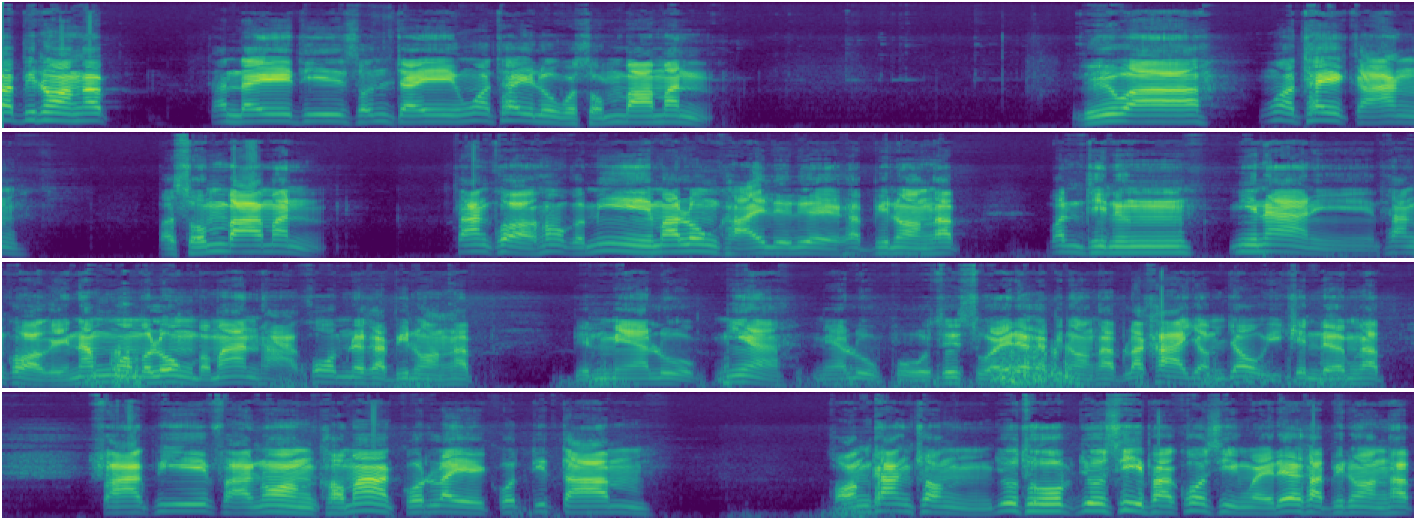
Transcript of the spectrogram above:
ครับพี่น้องครับ ท่านใดที่สนใจงัวไทยลูกผสมบามัน หรือว่า งัวไทยกลาง ผสมบามันทางขอเขาก็มีมาลงขายเรื่อยๆครับพี่น้องครับ วันที่หนึ่งมีหน้านี่ทางขอก็นำงวมาลงประมาณหาโคมนะครับพี่น้องครับ เป็นแม่ลูกเมียแม่ลูกผู้สวยๆนะครับพี่น้องครับ ราคาย่อมเย่าอีกเช่นเดิมครับ ฝากพี่ฝากน้องเขามากดไลค์กดติดตาม ของทางช่อง YouTube ยูซี่พาโคสิงไว้เด้อครับพี่น้องครับ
